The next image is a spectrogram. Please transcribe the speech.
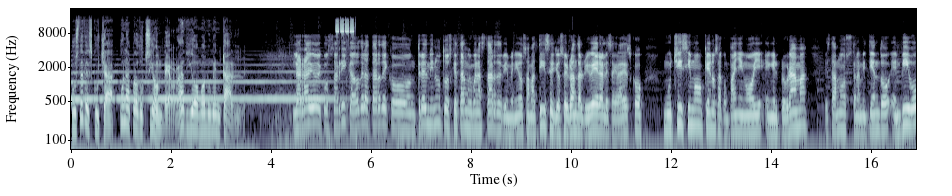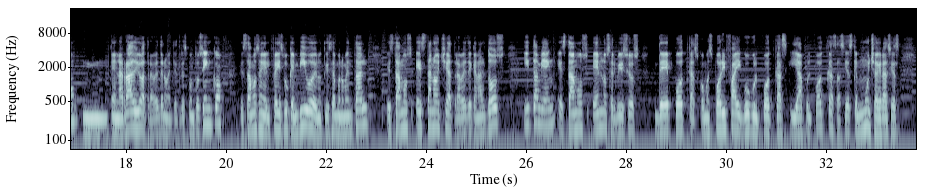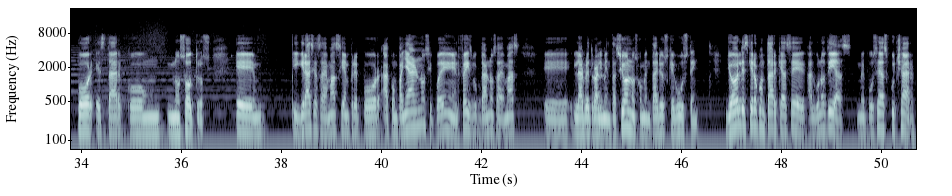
Usted escucha una producción de Radio Monumental. La radio de Costa Rica, dos de la tarde con tres minutos. ¿Qué tal? Muy buenas tardes, bienvenidos a Matices. Yo soy Randall Rivera, les agradezco muchísimo que nos acompañen hoy en el programa. Estamos transmitiendo en vivo mm, en la radio a través de 93.5. Estamos en el Facebook en vivo de Noticias Monumental. Estamos esta noche a través de Canal 2 y también estamos en los servicios de podcast como Spotify, Google Podcast y Apple Podcast. Así es que muchas gracias por estar con nosotros. Eh, y gracias además siempre por acompañarnos. Si pueden en el Facebook darnos además eh, la retroalimentación, los comentarios que gusten. Yo les quiero contar que hace algunos días me puse a escuchar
